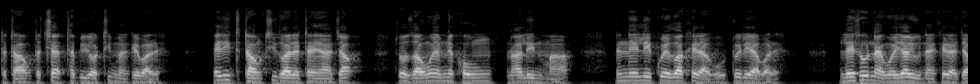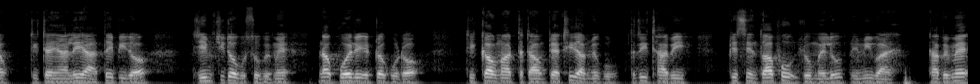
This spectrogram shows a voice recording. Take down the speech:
တစ်ထောင်တစ်ချက်ထပ်ပြီးတော့ထိမှန်ခဲ့ပါတယ်အဲ့ဒီတစ်ထောင်ထိသွားတဲ့ဒဏ်ရာကြောင့်ကြော်စာဝင်းရဲ့မျက်ခုံးနားလေးမှာန ည်းနည်းလေးကွဲသွားခဲ့တာကိုတွေ့လိုက်ရပါတယ်။လဲထိုးနိုင်ဝဲရယူနိုင်ခဲ့တာကြောင့်ဒီတန်ရန်လေးဟာတိတ်ပြီးတော့ရင်ကြည့်တော့ဘူးဆိုပေမဲ့နောက်ပွဲတွေအတွက်ကိုတော့ဒီကောက်နာတတောင်ပြန်ထိတာမျိုးကိုတတိထားပြီးပြင်ဆင်သွားဖို့လိုမယ်လို့မြင်မိပါတယ်။ဒါပေမဲ့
